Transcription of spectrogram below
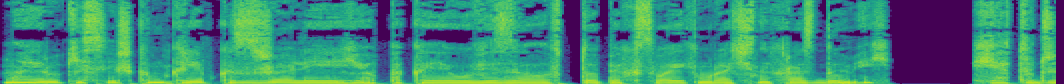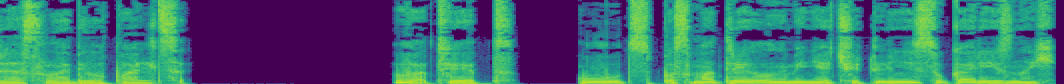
Мои руки слишком крепко сжали ее, пока я увязала в топях своих мрачных раздумий. Я тут же ослабила пальцы. В ответ Луц посмотрела на меня чуть ли не сукоризной.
